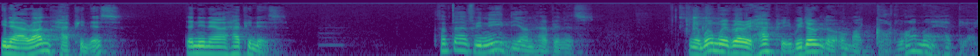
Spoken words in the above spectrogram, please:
in our unhappiness than in our happiness. Sometimes we need the unhappiness. You know, when we're very happy, we don't go, oh my God, why am I happy? I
